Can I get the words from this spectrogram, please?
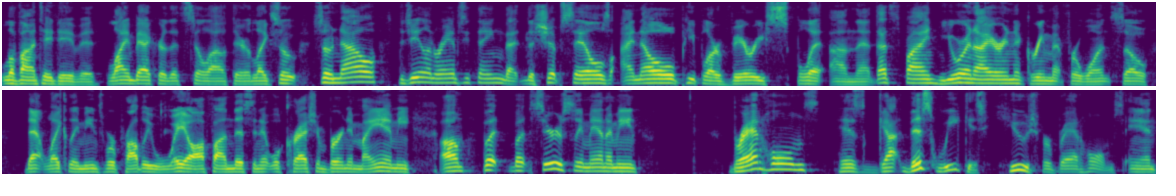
Lavonte David, linebacker that's still out there. Like so so now the Jalen Ramsey thing that the ship sails. I know people are very split on that. That's fine. You and I are in agreement for once. So that likely means we're probably way off on this, and it will crash and burn in Miami. Um, but but seriously, man, I mean, Brad Holmes has got this week is huge for Brad Holmes, and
